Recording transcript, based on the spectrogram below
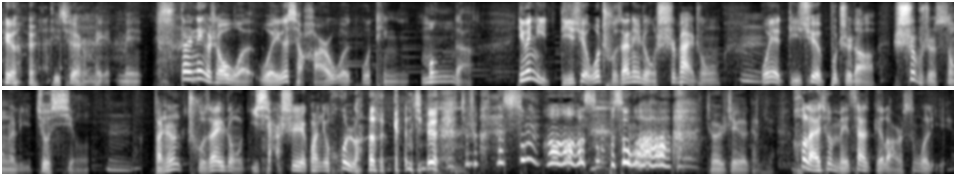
这个，的确是没没。但是那个时候我我一个小孩儿，我我挺懵的，因为你的确我处在那种失败中，嗯。我也的确不知道是不是送了礼就行，嗯。反正处在一种一下世界观就混乱了的感觉，就是那送啊，送不送啊，就是这个感觉。后来就没再给老师送过礼。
